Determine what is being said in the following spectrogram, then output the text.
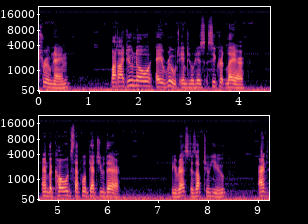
true name, but I do know a route into his secret lair, and the codes that will get you there. The rest is up to you, and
